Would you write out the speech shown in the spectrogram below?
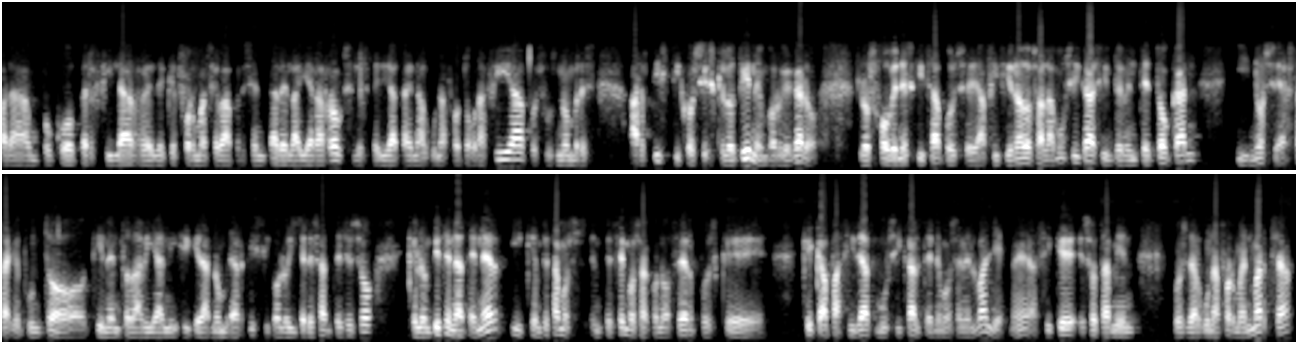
para un poco perfilar eh, de qué forma se va a presentar el Ayara Rock, se les pedirá también alguna fotografía, pues sus nombres artísticos si es que lo tienen, porque claro, los jóvenes quizá pues eh, aficionados a la música simplemente tocan y no sé hasta qué punto tienen todavía ni siquiera nombre artístico. Lo interesante es eso, que lo empiecen a tener y que empezamos, empecemos a conocer pues qué, qué capacidad musical tenemos en el valle. ¿eh? Así que eso también pues de alguna forma en marcha.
